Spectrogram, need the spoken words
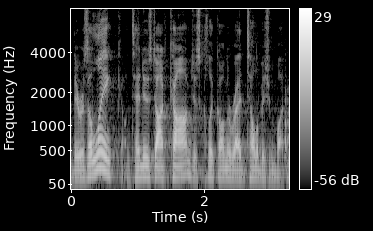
there is a link on 10news.com. Just click on the red television button.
